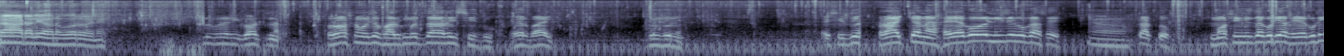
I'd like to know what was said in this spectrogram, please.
কাটালি এখনও বড় হয়নি। ব্লুবেরি ঘটনা। রস নামাইছে ফারুক মেদা আর এই সিধু এর ভাই দুজনে। এই সিধু রাইকা না হেয়া গো নিজে গো গাছে তার তো মশি নিজা করি আর হেয়া করি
